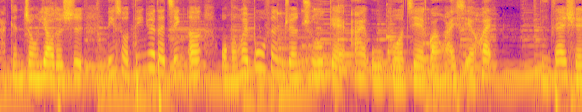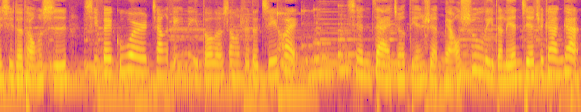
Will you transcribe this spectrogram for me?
那更重要的是，你所订阅的金额，我们会部分捐出给爱无国界关怀协会。你在学习的同时，西非孤儿将因你多了上学的机会。现在就点选描述里的链接去看看。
